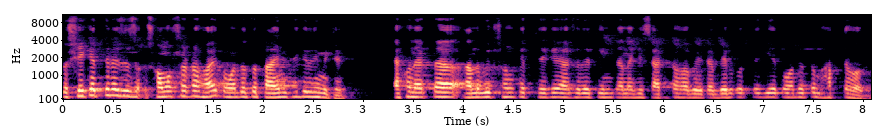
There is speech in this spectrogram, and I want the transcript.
তো সেক্ষেত্রে যে সমস্যাটা হয়, তোমাদের তো টাইম থাকে লিমিটেড এখন একটা আণবিক সংকেত থেকে আসলে তিনটা নাকি চারটা হবে, এটা বের করতে গিয়ে তোমাদের তো ভাবতে হবে।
